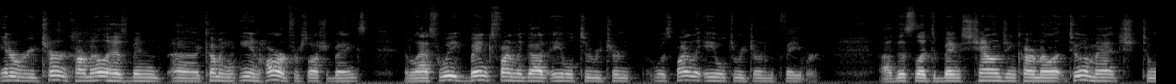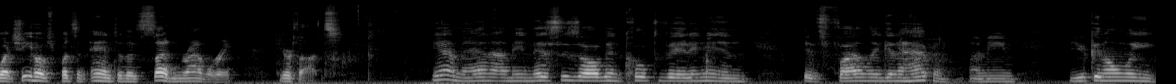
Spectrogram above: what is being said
In her return, Carmella has been uh, coming in hard for Sasha Banks, and last week Banks finally got able to return was finally able to return the favor. Uh, this led to Banks challenging Carmella to a match to what she hopes puts an end to this sudden rivalry. Your thoughts? Yeah, man. I mean, this has all been cultivating, and it's finally gonna happen. I mean, you can only,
